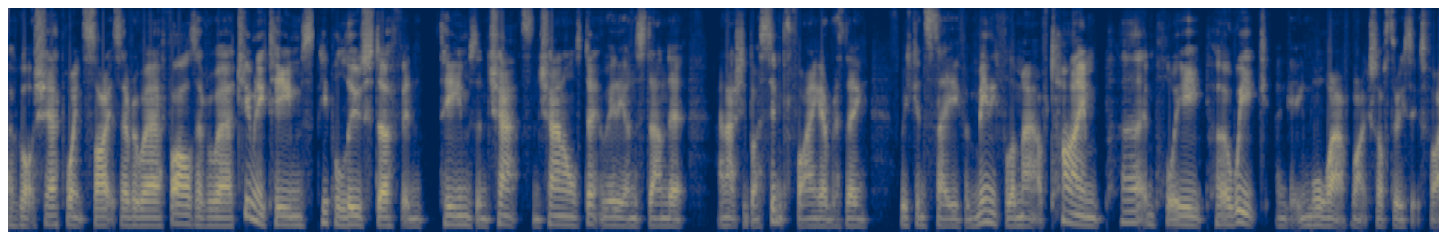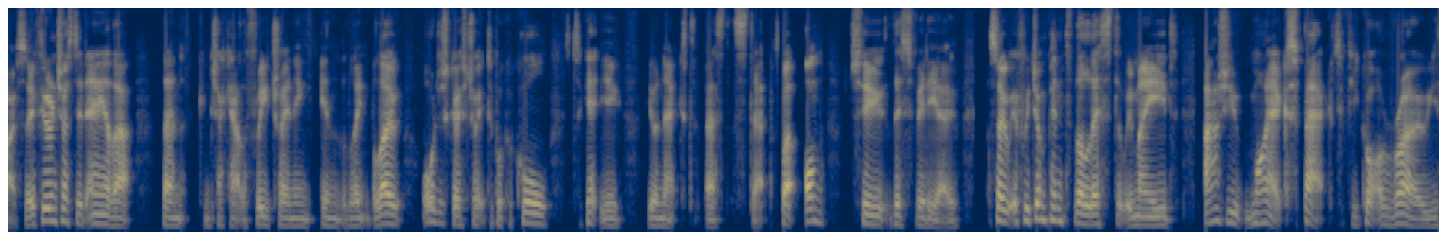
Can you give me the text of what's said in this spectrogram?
have got SharePoint sites everywhere, files everywhere, too many teams. People lose stuff in teams and chats and channels, don't really understand it and actually by simplifying everything, we can save a meaningful amount of time per employee per week and getting more out of Microsoft 365. So if you're interested in any of that, then you can check out the free training in the link below or just go straight to book a call to get you your next best step. But on to this video. So if we jump into the list that we made, as you might expect, if you've got a row, you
